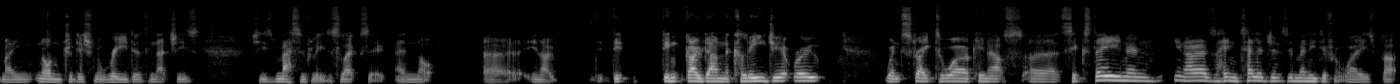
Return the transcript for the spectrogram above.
mean non-traditional readers, and that she's she's massively dyslexic and not, uh, you know, d- didn't go down the collegiate route. Went straight to working out uh, 16, and you know has intelligence in many different ways, but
